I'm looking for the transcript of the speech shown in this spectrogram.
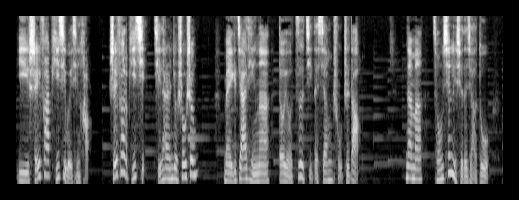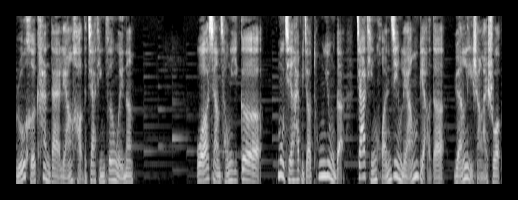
以谁发脾气为信号，谁发了脾气，其他人就收声。每个家庭呢，都有自己的相处之道。那么，从心理学的角度，如何看待良好的家庭氛围呢？我想从一个。目前还比较通用的家庭环境量表的原理上来说，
